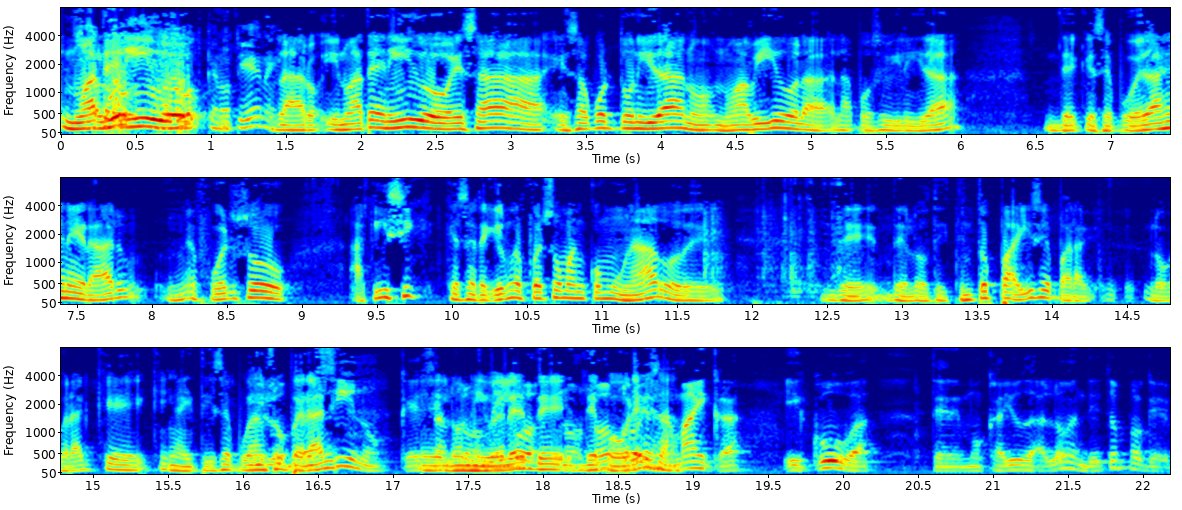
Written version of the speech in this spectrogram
no ha tenido que no tienen. claro y no ha tenido esa esa oportunidad no no ha habido la, la posibilidad de que se pueda generar un esfuerzo aquí sí que se requiere un esfuerzo mancomunado de de, de los distintos países para lograr que, que en Haití se puedan Y los superar vecinos, que es eh, los niveles de, de pobreza y Jamaica y Cuba tenemos que ayudarlos, bendito, porque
